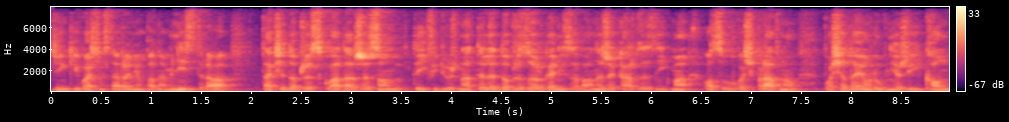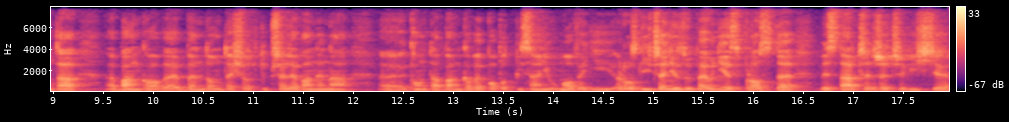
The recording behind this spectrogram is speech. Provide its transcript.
dzięki właśnie staraniom pana ministra, tak się dobrze składa, że są w tej chwili już na tyle dobrze zorganizowane, że każdy z nich ma osobowość prawną, posiadają również i konta bankowe, będą te środki przelewane na e, konta bankowe po podpisaniu umowy i rozliczenie zupełnie jest proste, wystarczy rzeczywiście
